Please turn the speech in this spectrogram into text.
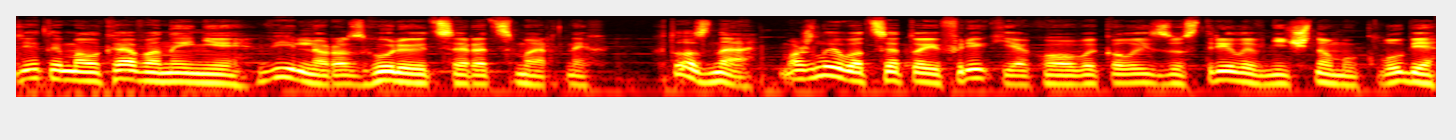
Діти Малкава нині вільно розгулюють серед смертних. Хто зна, можливо, це той фрік, якого ви колись зустріли в нічному клубі,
